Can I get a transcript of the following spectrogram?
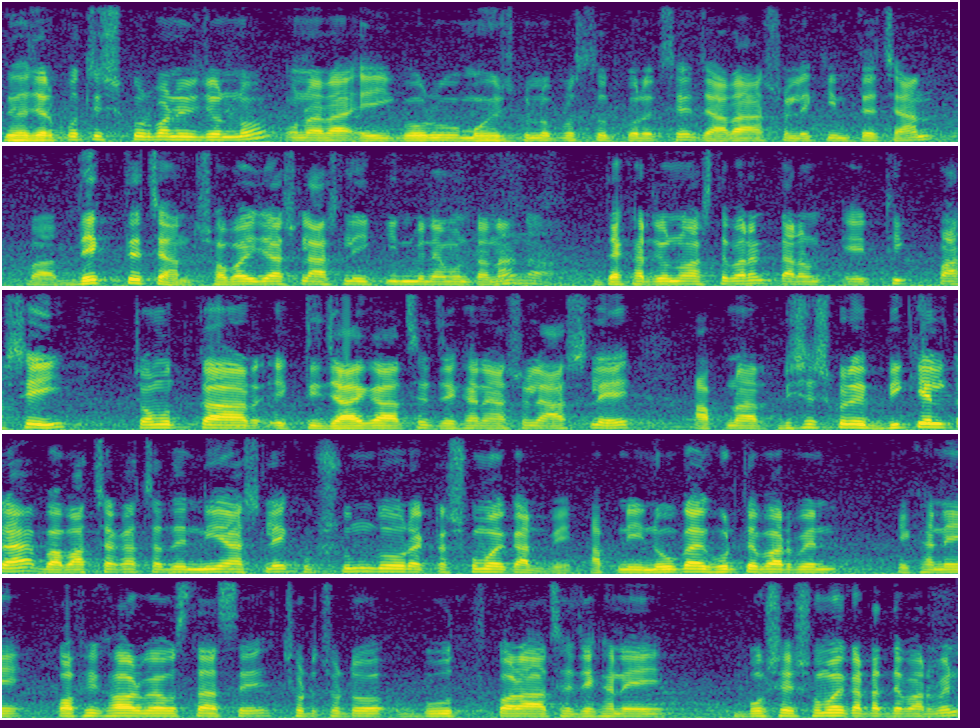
দুই হাজার পঁচিশ কোরবানির জন্য ওনারা এই গরু মহিষগুলো প্রস্তুত করেছে। যারা আসলে কিনতে চান বা দেখতে চান সবাই যে আসলে আসলেই কিনবেন এমনটা না না। দেখার জন্য আসতে পারেন। কারণ এর ঠিক পাশেই চমৎকার একটি জায়গা আছে যেখানে আসলে আসলে আপনার বিশেষ করে বিকেলটা বা বাচ্চা কাচ্চাদের নিয়ে আসলে খুব সুন্দর একটা সময় কাটবে। আপনি নৌকায় ঘুরতে পারবেন এখানে কফি খাওয়ার ব্যবস্থা আছে ছোট ছোট বুথ করা আছে যেখানে বসে সময় কাটাতে পারবেন।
